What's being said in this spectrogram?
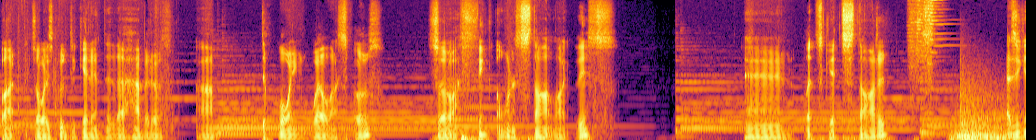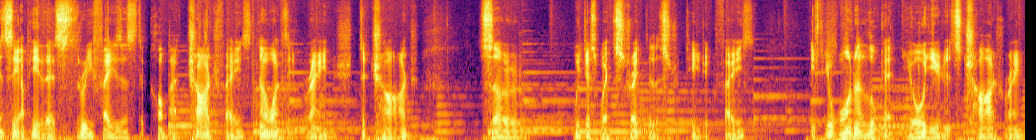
but it's always good to get into the habit of um, deploying well, I suppose. So I think I want to start like this, and let's get started. As you can see up here, there's three phases to combat. Charge phase, no one's in range to charge, so we just went straight to the strategic phase. If you want to look at your unit's charge range,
